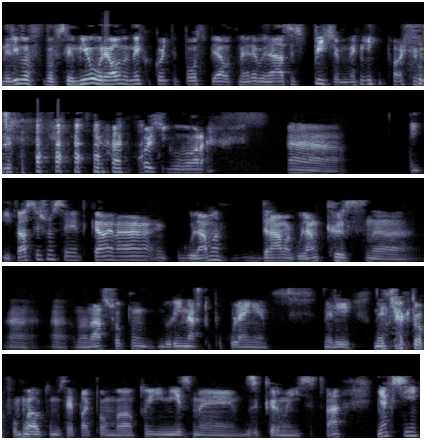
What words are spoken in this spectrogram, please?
нали, в, в самия ореол на някой, който е по-успял от мен, аз се спичам, нали, какво ще говоря. А, и, и това всъщност е така една голяма драма, голям кърс на, на, на нас, защото дори нашето поколение, нали, не чак толкова по-малото, но все пак по-малото, и ние сме закърмани с това. Някакси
